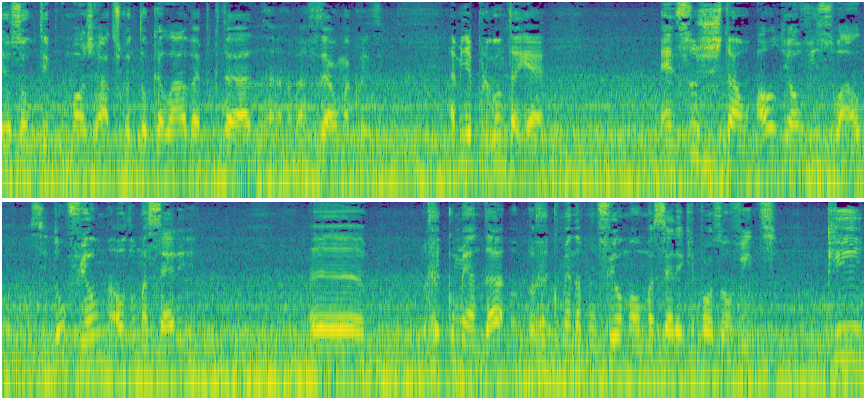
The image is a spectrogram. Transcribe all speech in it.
eu sou o tipo como aos ratos, quando estou calado é porque está a, fazer alguma coisa. A minha pergunta é: em sugestão audiovisual, assim, de um filme ou de uma série, recomenda, recomenda-me um filme ou uma série aqui para os ouvintes que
